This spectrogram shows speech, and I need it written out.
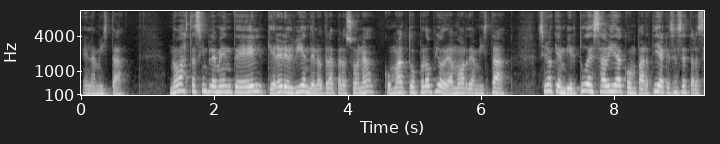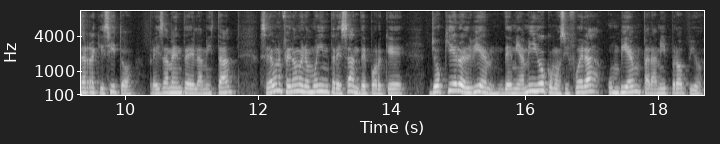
en la amistad. No basta simplemente el querer el bien de la otra persona como acto propio de amor de amistad, sino que en virtud de esa vida compartida, que es ese tercer requisito precisamente de la amistad, se da un fenómeno muy interesante porque yo quiero el bien de mi amigo como si fuera un bien para mí propio.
